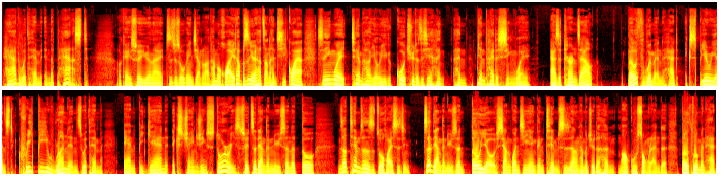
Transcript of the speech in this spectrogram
had with him in the past. Okay, 他有一个过去的这些很很变态的行为。As it turns out, both women had experienced creepy run-ins with him and began exchanging stories. 所以这两个女生呢，都你知道 Tim 真的是做坏事情。这两个女生都有相关经验，跟 Tim 是让他们觉得很毛骨悚然的。Both women had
